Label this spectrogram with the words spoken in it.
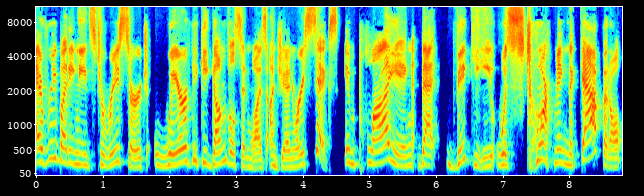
everybody needs to research where vicki gunvalson was on january 6th implying that vicki was storming the capitol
